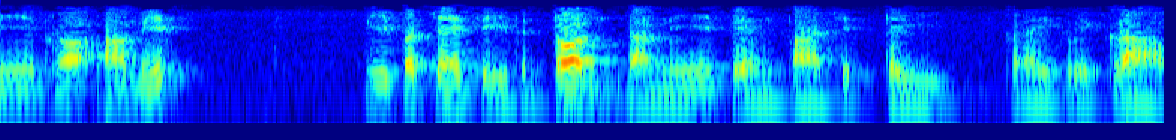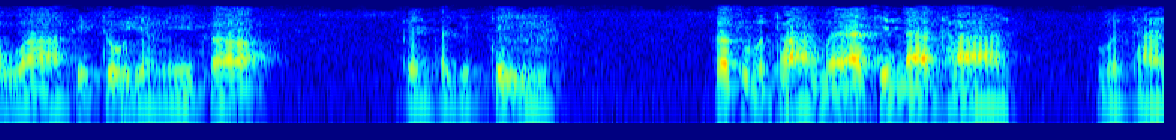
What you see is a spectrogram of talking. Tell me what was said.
ณีเพราะอามิตร มีปัจจัยสี่เป็นต้น ดังนี้เป็นปาจิตตีใครเคยกล่าวว่าภิกษุอย่างนี้ก็เป็นปาจิตตีก็สมุทฐานเหมือนอธินาทาน สมุทฐาน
